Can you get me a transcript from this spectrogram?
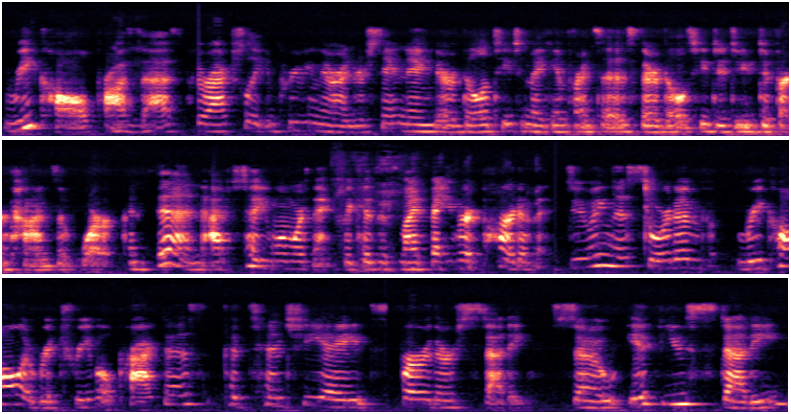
recall mm-hmm. process, mm-hmm. they're actually improving their understanding, their ability to make inferences, their ability to do different kinds of work. And then I have to tell you one more thing because it's my favorite part of it. Doing this sort of recall or retrieval practice potentiates further study. So if you study,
